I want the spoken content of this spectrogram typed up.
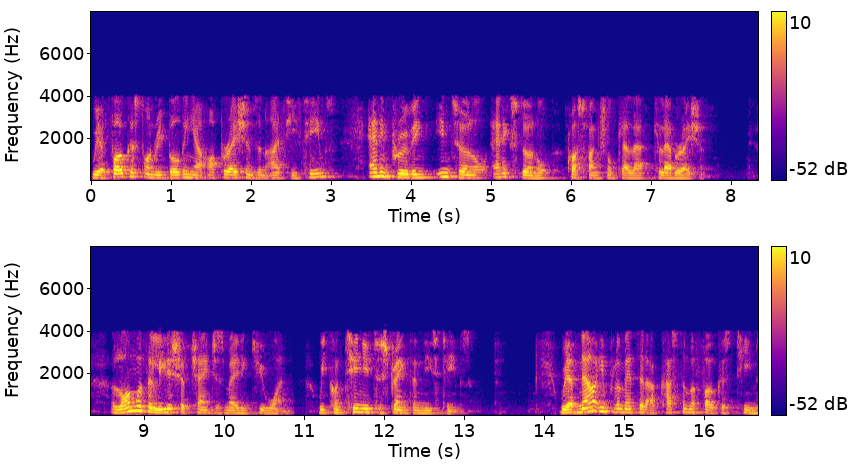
We are focused on rebuilding our operations and IT teams and improving internal and external cross-functional collaboration. Along with the leadership changes made in Q1, we continue to strengthen these teams. We have now implemented our customer-focused teams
